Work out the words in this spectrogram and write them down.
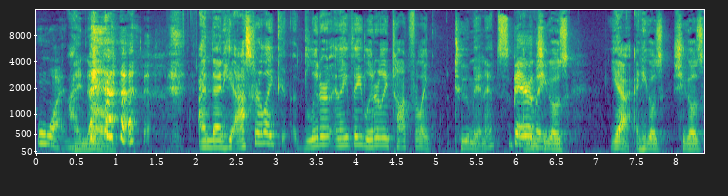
one. i know and then he asked her like literally they, they literally talk for like two minutes and then Barely. she goes yeah and he goes she goes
